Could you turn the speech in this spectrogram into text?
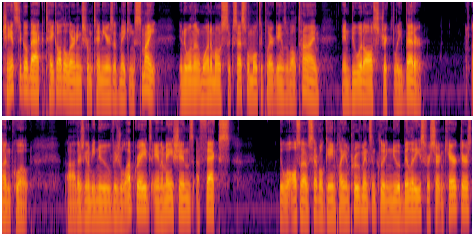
chance to go back, take all the learnings from 10 years of making Smite into one of the most successful multiplayer games of all time, and do it all strictly better. Unquote. Uh, there's going to be new visual upgrades, animations, effects. It will also have several gameplay improvements, including new abilities for certain characters,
